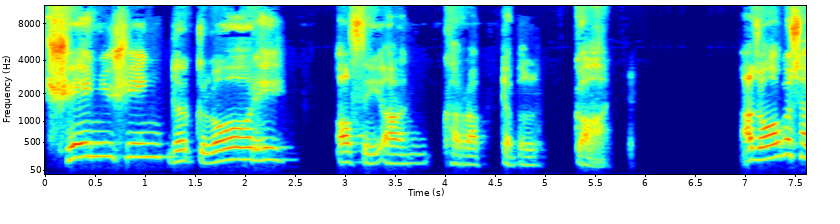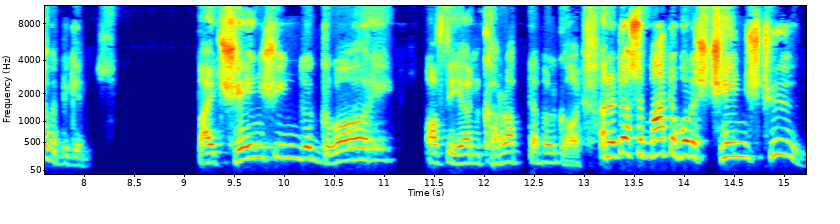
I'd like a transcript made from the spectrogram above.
changing the glory of the uncorruptible God. As always, how it begins by changing the glory of the uncorruptible God. And it doesn't matter what it's changed to.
